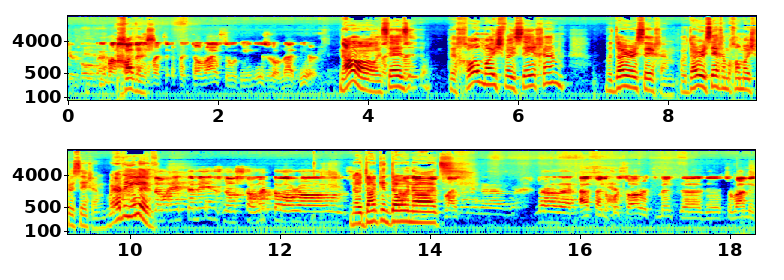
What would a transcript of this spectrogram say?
can hold that. Chadash. If it's, if it's it would be in Israel, not here. No, it says the chol moish v'seichem. L'dayre sechem, l'dayre sechem, b'chol moish v'seichem. Wherever you live. No Entenmann's, no Starlet No Dunkin' Donuts. No, none of that. Outside the Husar, it's meant uh, the surrounding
